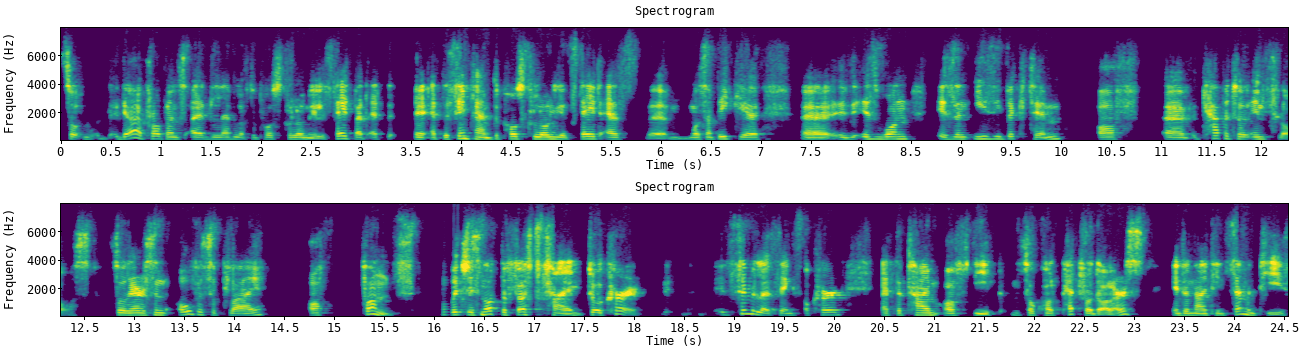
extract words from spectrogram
So there are problems at the level of the post-colonial state, but at the, at the same time, the post-colonial state, as uh, Mozambique uh, is one, is an easy victim of uh, capital inflows. So there is an oversupply of funds, which is not the first time to occur similar things occurred at the time of the so-called petrodollars in the 1970s,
